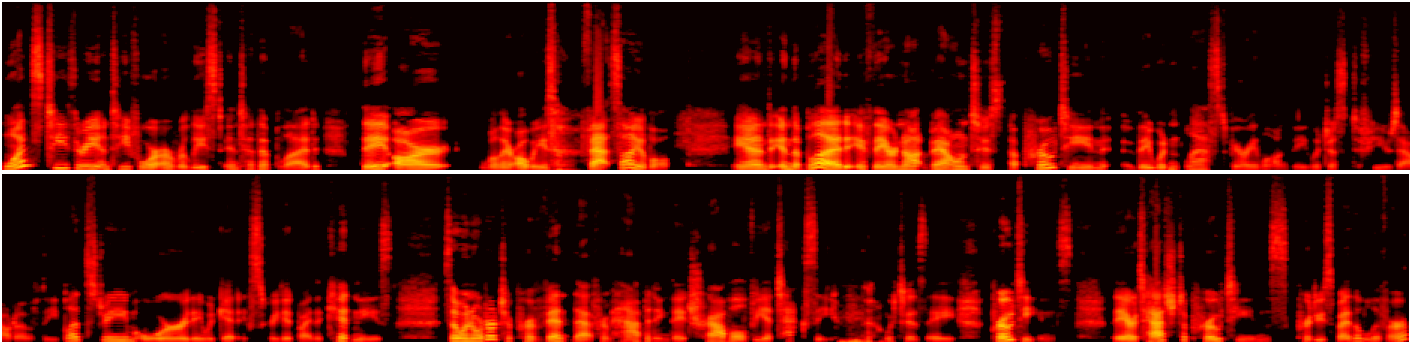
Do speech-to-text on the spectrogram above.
Once T3 and T4 are released into the blood, they are well, they're always fat soluble. And in the blood, if they are not bound to a protein, they wouldn't last very long. They would just diffuse out of the bloodstream or they would get excreted by the kidneys. So in order to prevent that from happening, they travel via taxi, which is a proteins. They are attached to proteins produced by the liver,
